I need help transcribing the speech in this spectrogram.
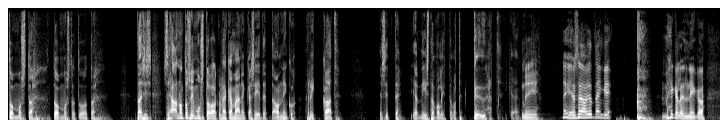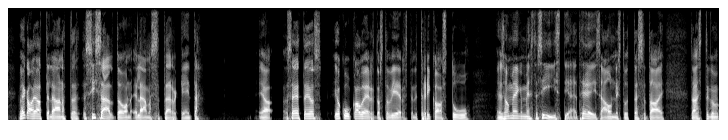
tommosta, tommosta tuota, tai siis sehän on tosi mustavalkoinen ja kämäinen käsite, että on niinku rikkaat ja sitten, ja niistä valittavat köyhät ikään kuin. Niin. Niin ja se on jotenkin, meikälle niinku, meikä ajattelee aina, että sisältö on elämässä tärkeintä. Ja se, että jos joku kaveri tuosta vierestä nyt rikastuu, niin se on meidän mielestä siistiä, että hei, sä onnistuit tässä tai, Tai sitten kun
